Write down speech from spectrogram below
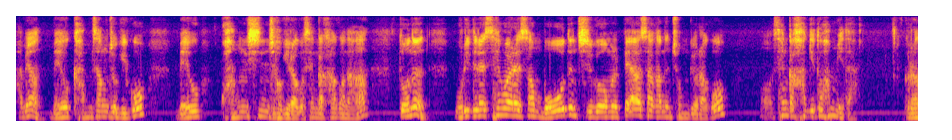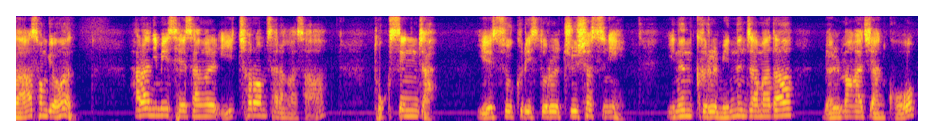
하면 매우 감상적이고 매우 광신적이라고 생각하거나 또는 우리들의 생활에서 모든 즐거움을 빼앗아가는 종교라고 어, 생각하기도 합니다. 그러나 성경은 하나님이 세상을 이처럼 사랑하사 독생자 예수 그리스도를 주셨으니 이는 그를 믿는 자마다 멸망하지 않고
